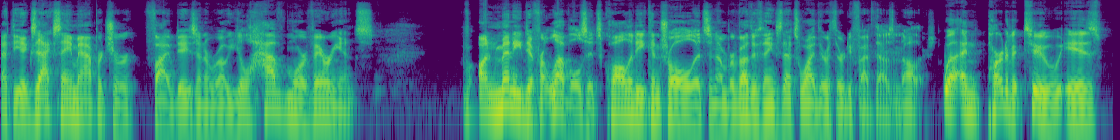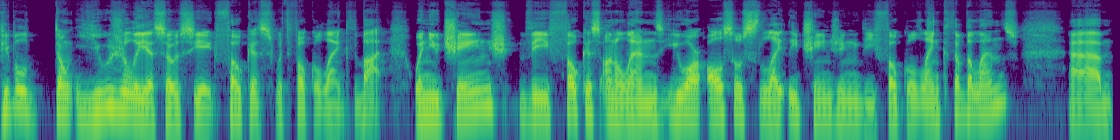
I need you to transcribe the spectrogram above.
at the exact same aperture five days in a row, you'll have more variance on many different levels. It's quality control, it's a number of other things. That's why they're $35,000. Well, and part of it too is people don't usually associate focus with focal length. But when you change the focus on a lens, you are also slightly changing the focal length of the lens. Um,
